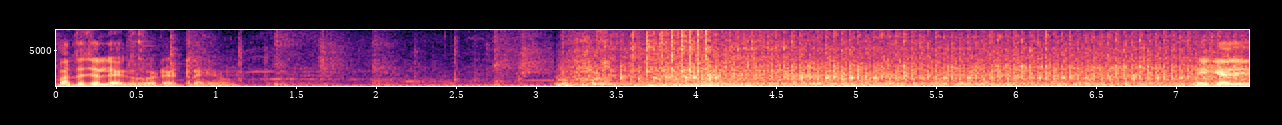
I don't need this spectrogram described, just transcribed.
ਵੱਧ ਚੱਲਿਆ ਕਰੂਗਾ ਟਰੈਕਟਰ ਇਹ ਹੁਣ। ਠੀਕ ਹੈ ਜੀ।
